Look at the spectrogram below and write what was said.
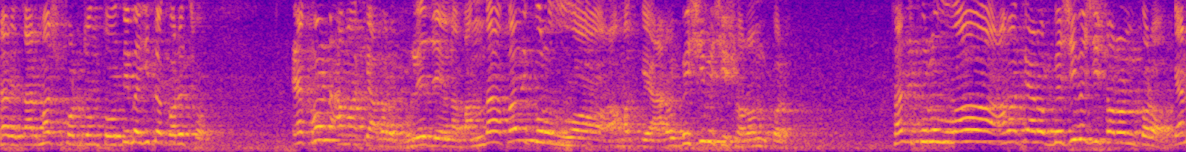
সাড়ে চার মাস পর্যন্ত অতিবাহিত করেছ এখন আমাকে আবার ভুলে যেও না, বান্দা ফাজকুরুল্লাহ আমাকে আরও বেশি বেশি স্মরণ করো। ফাজকুরুল্লাহ আমাকে আরও বেশি বেশি স্মরণ করো। কেন?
